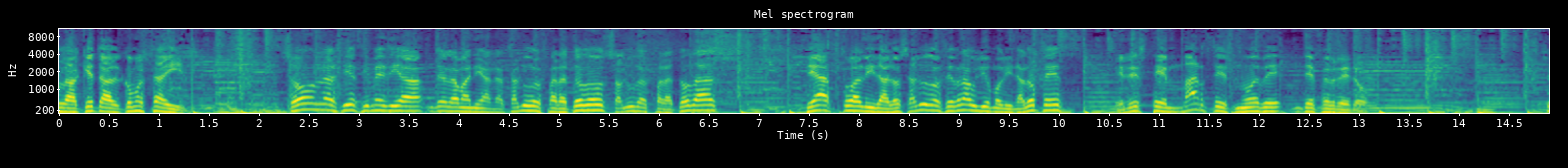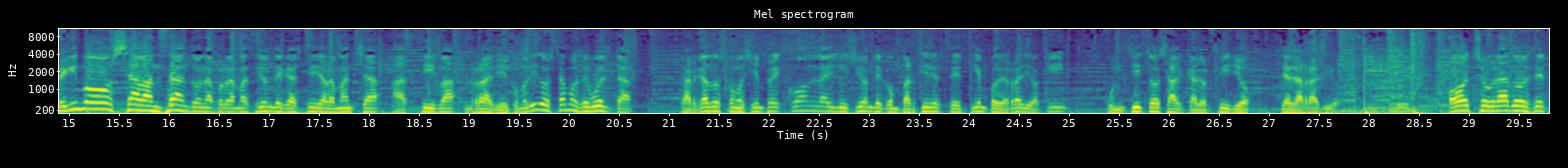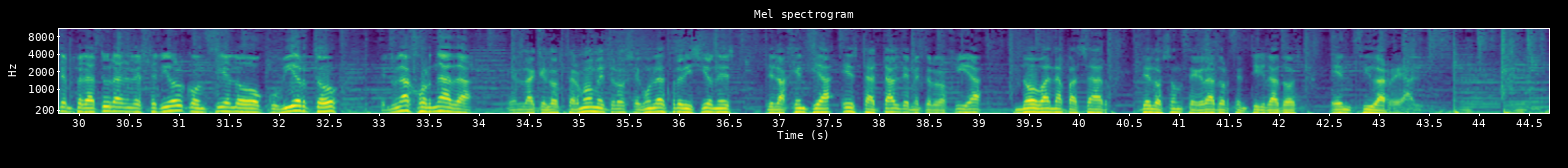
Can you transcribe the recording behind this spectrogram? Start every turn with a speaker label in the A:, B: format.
A: Hola, ¿qué tal? ¿Cómo estáis? Son las diez y media de la mañana. Saludos para todos, saludos para todas. De actualidad, los saludos de Braulio Molina López en este martes 9 de febrero. Seguimos avanzando en la programación de Castilla-La Mancha Activa Radio. Y como digo, estamos de vuelta, cargados como siempre con la ilusión de compartir este tiempo de radio aquí, juntitos al calorcillo de la radio. 8 grados de temperatura en el exterior con cielo cubierto en una jornada en la que los termómetros, según las previsiones de la Agencia Estatal de Meteorología, no van a pasar de los 11 grados centígrados en Ciudad Real.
